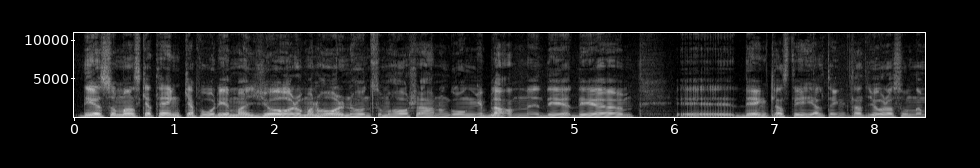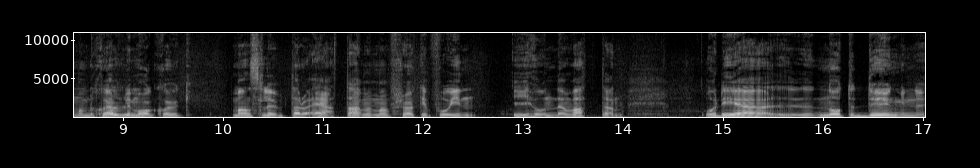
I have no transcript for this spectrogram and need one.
Det som man ska tänka på, det man gör om man har en hund som har så här någon gång ibland. Det, det, eh, det enklaste är helt enkelt att göra som när man själv blir magsjuk. Man slutar att äta men man försöker få in i hunden vatten. Och det är något dygn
